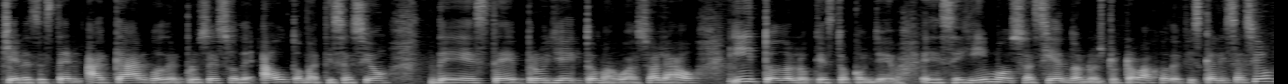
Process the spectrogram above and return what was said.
quienes estén a cargo del proceso de automatización de este proyecto Maguazo Alao y todo lo que esto conlleva. Eh, seguimos haciendo nuestro trabajo de fiscalización,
